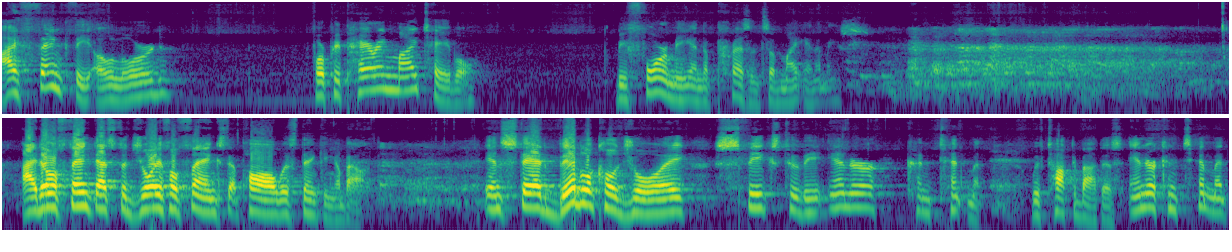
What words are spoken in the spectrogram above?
I thank thee, O Lord, for preparing my table before me in the presence of my enemies. I don't think that's the joyful thanks that Paul was thinking about. Instead, biblical joy speaks to the inner contentment. We've talked about this. Inner contentment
